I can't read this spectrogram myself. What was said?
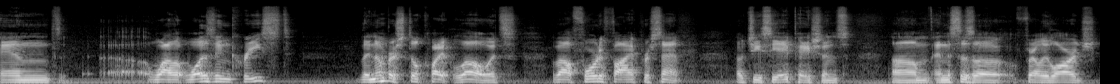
and uh, while it was increased, the number is still quite low. It's about 4 to 5% of GCA patients. Um, and this is a fairly large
